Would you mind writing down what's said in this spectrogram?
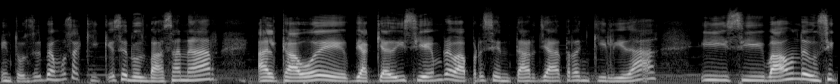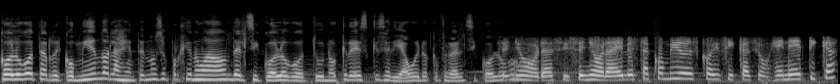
Entonces vemos aquí que se nos va a sanar al cabo de, de aquí a diciembre, va a presentar ya tranquilidad y si va donde un psicólogo, te recomiendo, la gente no sé por qué no va donde el psicólogo. ¿Tú no crees que sería bueno que fuera el psicólogo? Señora, sí, señora. Él está con biodescodificación genética.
